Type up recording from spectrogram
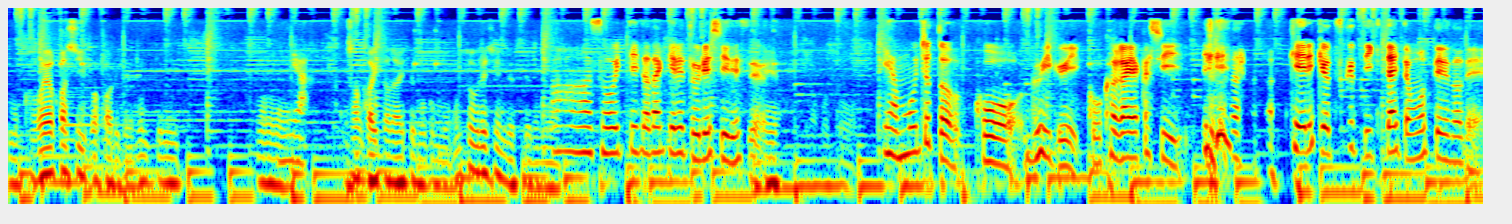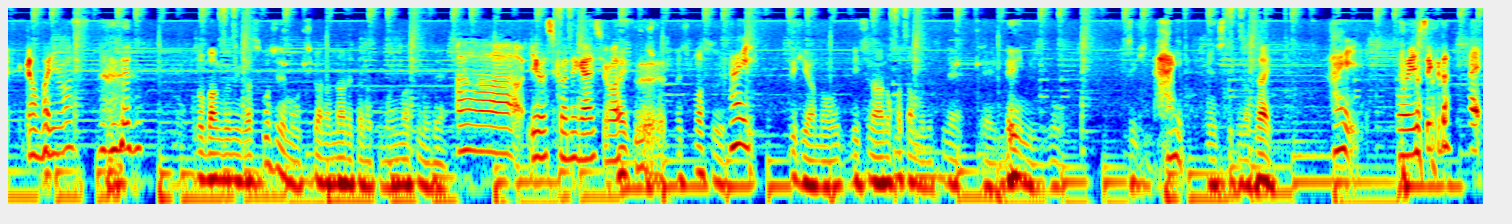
もう輝かしいばかりで、本当に、もういや。ご参加いただいて僕も本当嬉しいんですけども。ああそう言っていただけると嬉しいです。えいやもうちょっとこうぐいぐいこう輝かしい 経歴を作っていきたいと思っているので頑張りますそこの番組が少しでもお力になれたらと思いますので、ああよろしくお願いしまはい、すよろしくお願いします。はいぜひ、あの、リスナーの方もですね、えーレイミーをぜひはい応援してください。はい、応援してください。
